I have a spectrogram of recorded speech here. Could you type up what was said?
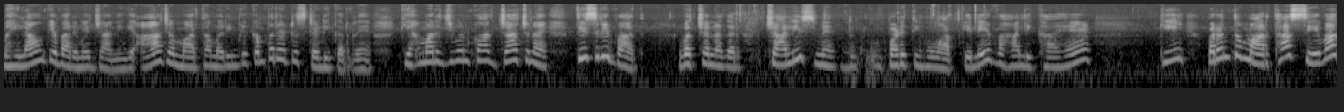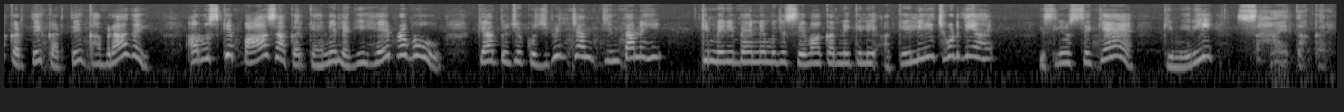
महिलाओं के बारे में जानेंगे। आज हम मार्था मरीम के कंपेरेटिव स्टडी कर रहे हैं कि हमारे जीवन को आज जांचना है। तीसरी बात, वचन अगर चालीस में पढ़ती हूँ आपके लिए, वहाँ लिखा है कि, परंतु मार्था सेवा करते करते घबरा गई। और उसके पास आकर कहने लगी, हे प्रभु, क्या तुझे कुछ भी चिंता नहीं कि मेरी बहन ने मुझे सेवा करने के लिए अकेले ही छोड़ दिया है? इसलिए उससे क्या है कि मेरी सहायता करे।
